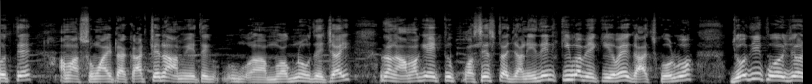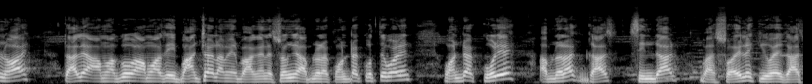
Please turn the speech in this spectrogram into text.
করতে, আমার সময়টা কাটছে না, আমি এতে মগ্ন হতে চাই। এবং আমাকে একটু প্রসেসটা জানিয়ে দিন, কীভাবে কীভাবে গাছ করব। যদি প্রয়োজন হয় তাহলে আমাকেও আমার এই পাঞ্চা নামের বাগানের সঙ্গে আপনারা কন্ট্যাক্ট করতে পারেন। কন্ট্যাক্ট করে আপনারা গাছ, সিন্ডার বা সয়েলে কীভাবে গাছ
